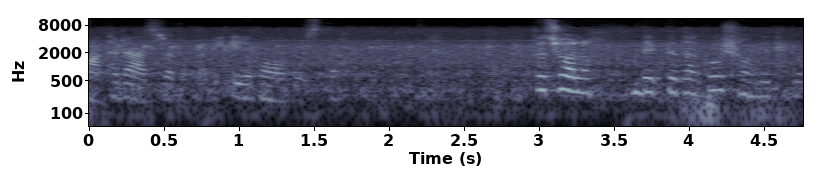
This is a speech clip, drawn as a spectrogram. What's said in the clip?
মাথাটা আঁচড়াতে পারি, এরকম অবস্থা। তো চলো দেখতে থাকো, সঙ্গে থাকো।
